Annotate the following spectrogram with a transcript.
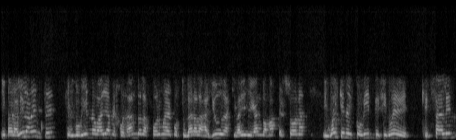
y paralelamente que el gobierno vaya mejorando la forma de postular a las ayudas, que vaya llegando a más personas, igual que en el COVID-19, que salen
